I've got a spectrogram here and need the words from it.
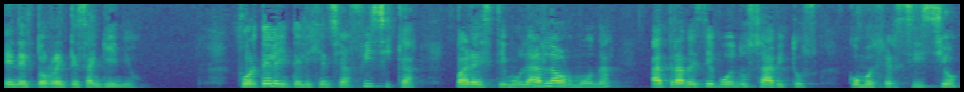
en el torrente sanguíneo. Fuerte la inteligencia física para estimular la hormona a través de buenos hábitos como ejercicio,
